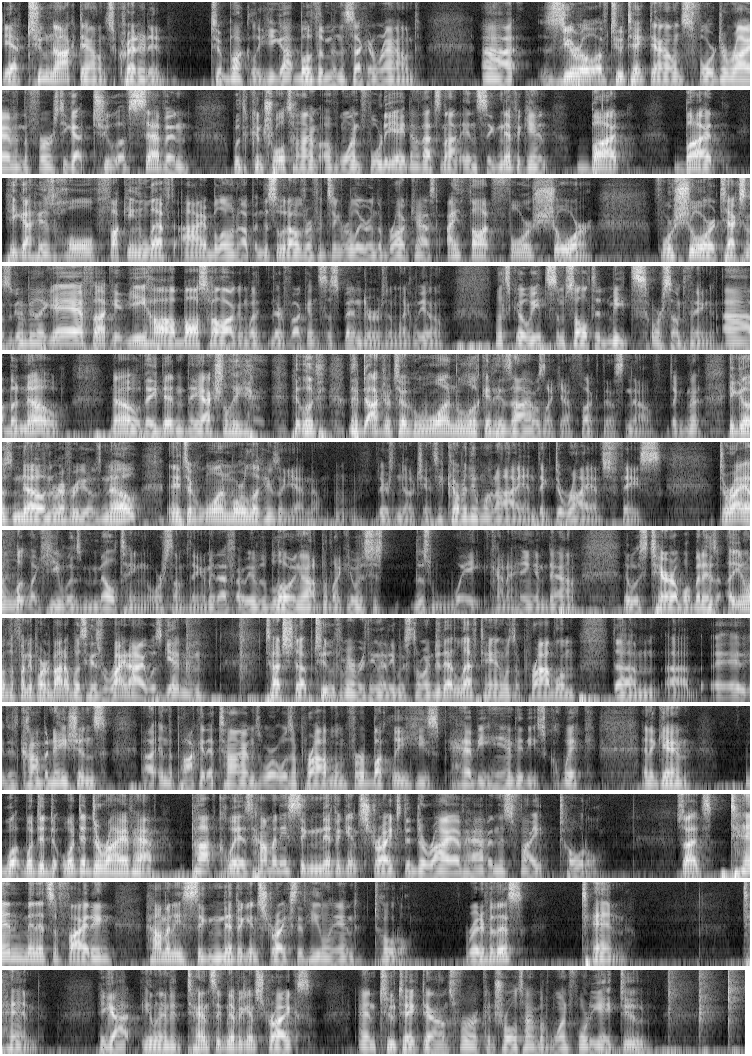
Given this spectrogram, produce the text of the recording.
yeah, two knockdowns credited to Buckley. He got both of them in the second round. Uh, zero of two takedowns for Duraev in the first. He got two of seven with a control time of 148. Now that's not insignificant, but but he got his whole fucking left eye blown up, and this is what I was referencing earlier in the broadcast. I thought for sure, for sure, Texas was going to be like, yeah, fuck it, yeehaw, boss hog, and with their fucking suspenders and like you know, let's go eat some salted meats or something. Uh, but no, no, they didn't. They actually, it looked. The doctor took one look at his eye. Was like, yeah, fuck this. No. Like, no. He goes, no, and the referee goes, no, and he took one more look, and he was like, yeah, no, there's no chance. He covered the one eye and the Duraev's face. Duraev looked like he was melting or something. I mean, that I mean, it was blowing up, but like it was just this weight kind of hanging down. It was terrible. But his, you know, the funny part about it was his right eye was getting touched up too from everything that he was throwing. Did that left hand was a problem? The um, uh, his combinations uh, in the pocket at times where it was a problem for Buckley. He's heavy-handed. He's quick. And again, what what did what did Duraev have? Pop quiz. How many significant strikes did Duraev have in this fight total? So that's 10 minutes of fighting. How many significant strikes did he land total? Ready for this? 10. 10. He got he landed 10 significant strikes and two takedowns for a control time of 148. Dude,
